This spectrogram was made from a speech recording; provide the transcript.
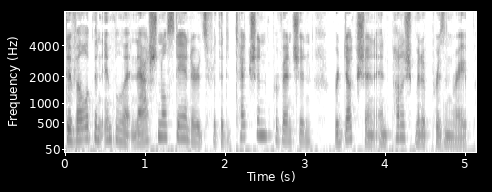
develop and implement national standards for the detection, prevention, reduction, and punishment of prison rape,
